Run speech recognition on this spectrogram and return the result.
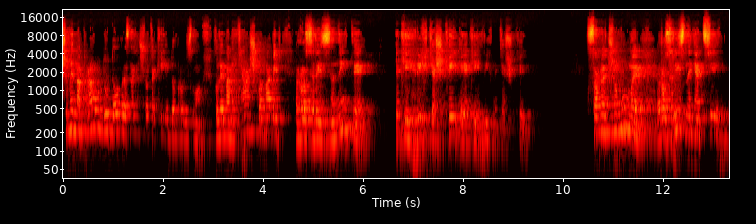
Чи ми направду добре знаємо, що таке є добро і зло, коли нам тяжко навіть розрізнити, який гріх тяжкий, а який гріх не тяжкий. Саме чому ми розрізнення ці,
